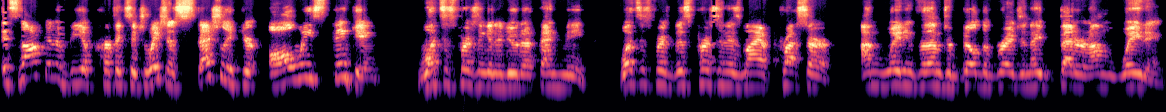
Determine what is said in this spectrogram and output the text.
It's not going to be a perfect situation, especially if you're always thinking, "What's this person going to do to offend me? What's this person? This person is my oppressor. I'm waiting for them to build the bridge, and they better, and I'm waiting."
